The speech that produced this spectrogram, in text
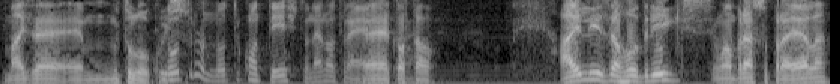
mas é, é muito louco No isso. outro, no outro contexto, né? Noutra época. É, total. A Elisa Rodrigues, um abraço para ela.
